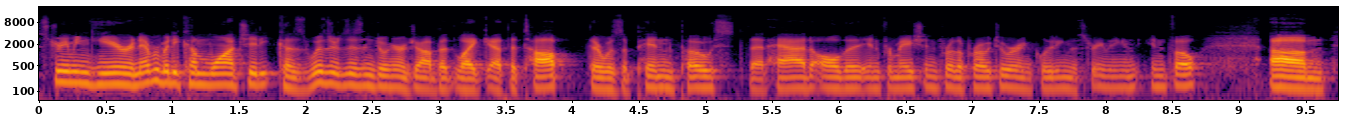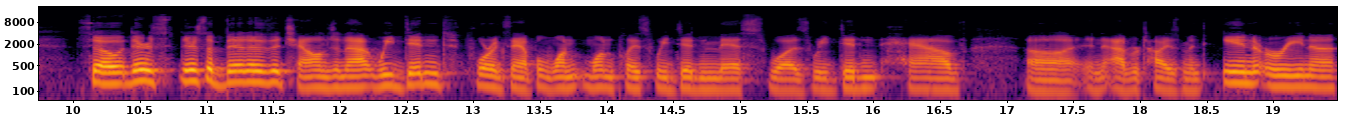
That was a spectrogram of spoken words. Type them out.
streaming here and everybody come watch it because Wizards isn't doing our job. But like at the top, there was a pinned post that had all the information for the Pro Tour, including the streaming info. Um, so there's there's a bit of a challenge in that. We didn't, for example, one one place we did miss was we didn't have uh, an advertisement in Arena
